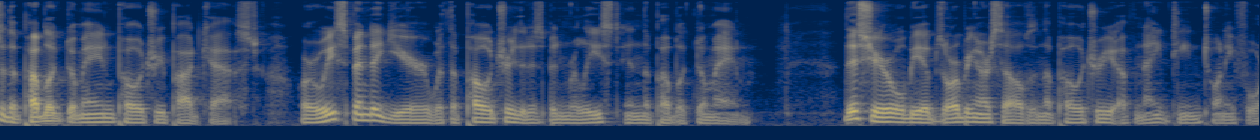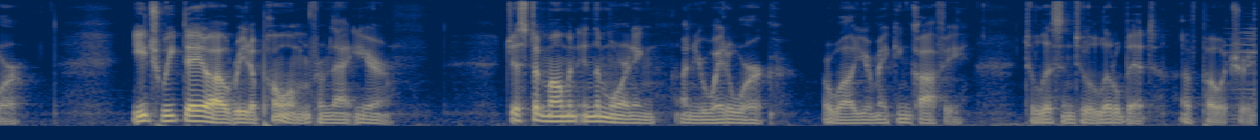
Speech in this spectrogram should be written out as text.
to the Public Domain Poetry Podcast, where we spend a year with the poetry that has been released in the public domain. This year, we'll be absorbing ourselves in the poetry of 1924. Each weekday, I'll read a poem from that year. Just a moment in the morning on your way to work or while you're making coffee to listen to a little bit of poetry.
